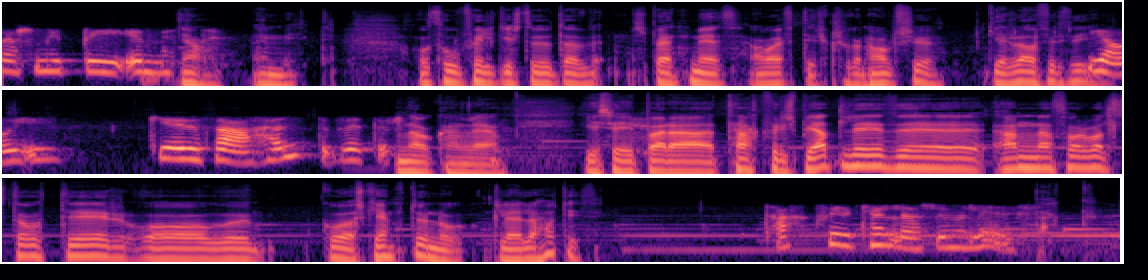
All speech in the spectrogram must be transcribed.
þar sem ég bý ymmit. Já, ymmit. Og þú fylgistu þetta spennt með á eftir klukkan hálf sjö. Gerir það fyrir því? Já, ég gerir það heldur betur. Nákvæmlega. Ég segi bara takk fyrir spjallið, eh, Anna Þorvaldstóttir og eh, góða skemmtun og gleðilega hátíð. Takk fyrir kella sem er leiðist. Takk.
